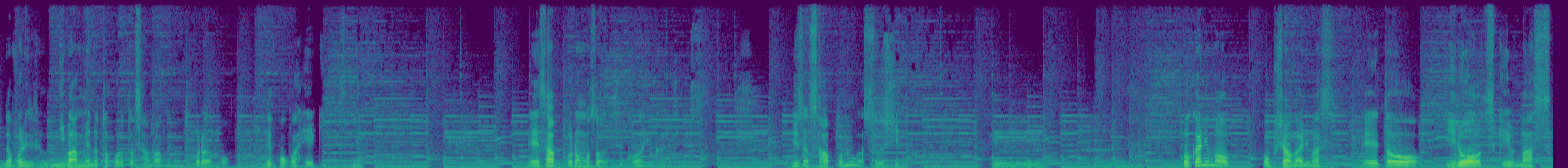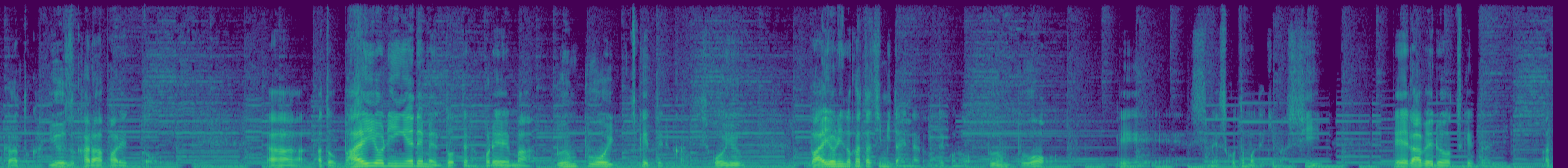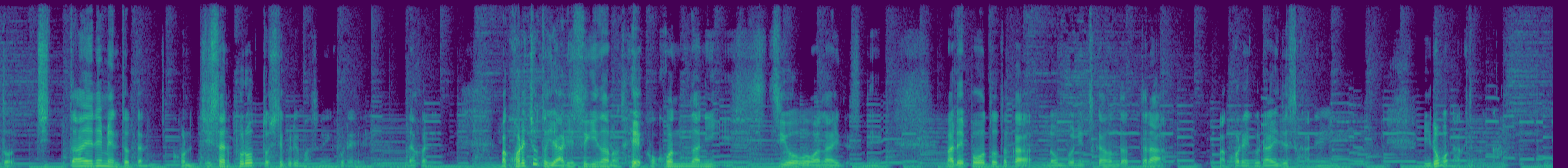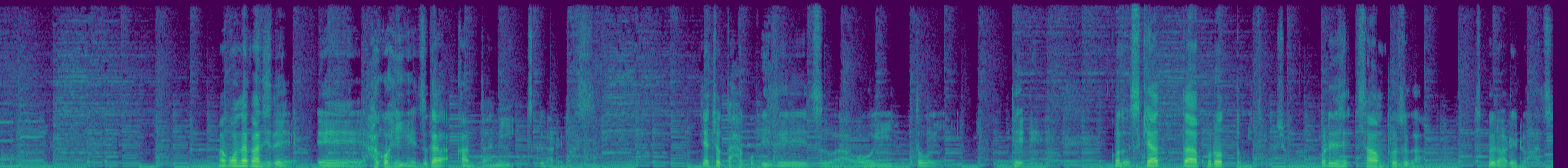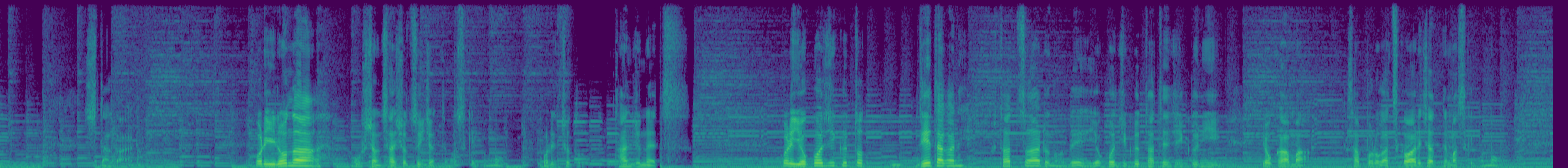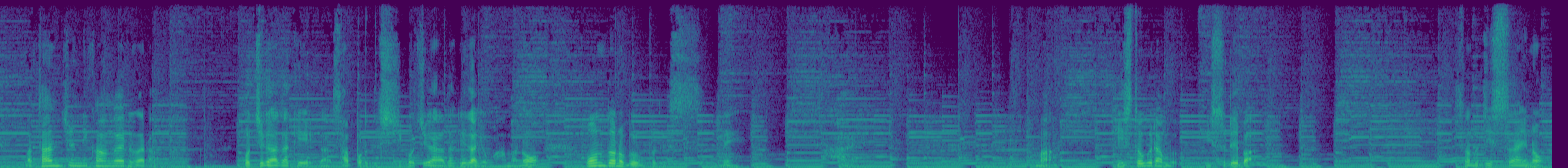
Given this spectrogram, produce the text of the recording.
残り2番目のところと3番目のところがこう。で、ここは平均ですね。で、札幌もそうですね。こういう感じです。実は札幌の方が涼しいのかなへー他にもオプションがあります。えっ、と、色をつけますかとか、 use color palette。ああと、 violin element ってのは、これ、まあ、分布をつけてる感じです。こういうバイオリンの形みたいになるので、この分布を、えー、示すこともできますし、でラベルをつけたり、あと jitter element ってのはこの実際にプロットしてくれますね、これ、中に。まあ、これちょっとやりすぎなので、こんなに必要はないですね。まあ、レポートとか論文に使うんだったら、まあ、これぐらいですかね。色もなくてもいいか。まあ、こんな感じで、えー、箱ひげ図が簡単に作られます。じゃあちょっと箱ひげ図は置いといて、今度スキャッタープロット見てみましょうか。これで散布図が作られるはず。下がある。これいろんなオプション最初ついちゃってますけども、これちょっと単純なやつ。これ横軸とデータがね、2つあるので、横軸、縦軸に横浜、札幌が使われちゃってますけども、まあ、単純に考えるなら、こっち側だけが札幌ですし、こっち側だけが横浜の温度の分布です。ね。はい。まあ、ヒストグラムにすれば、その実際の、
